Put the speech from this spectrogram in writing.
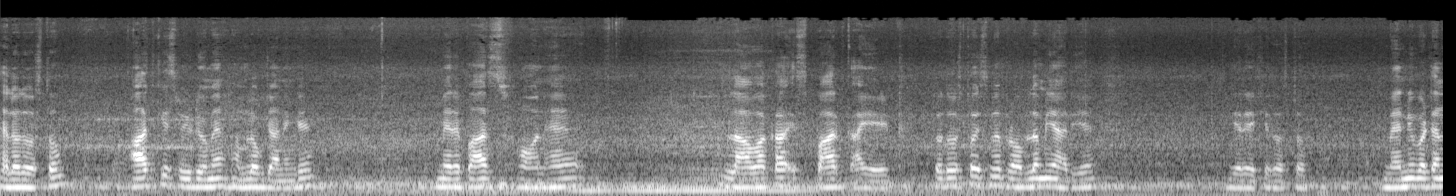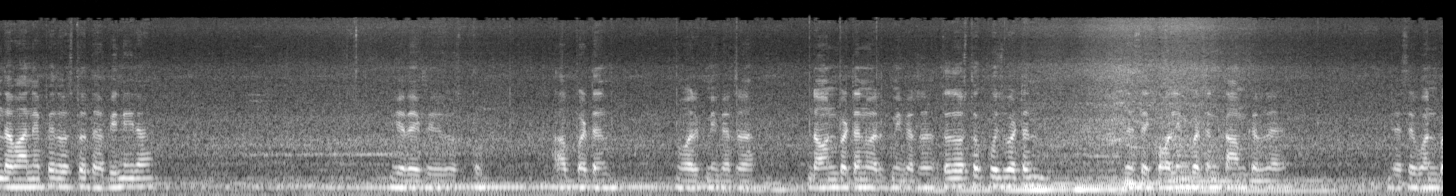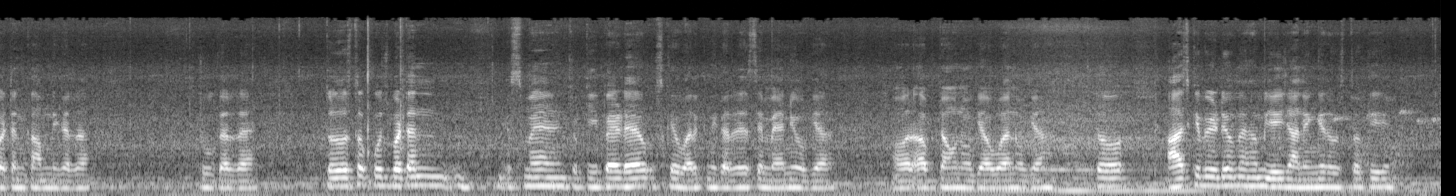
Hello दोस्तों, आज की इस वीडियो में हम लोग जानेंगे, मेरे पास फ़ोन है लावा का स्पार्क आई एट। तो दोस्तों, इसमें प्रॉब्लम ये आ रही है। ये देखिए दोस्तों, मेन्यू बटन दबाने पे दोस्तों दब ही नहीं रहा। ये देख लीजिए दोस्तों आप बटन वर्क नहीं कर रहा डाउन बटन वर्क नहीं कर रहा। तो दोस्तों, कुछ बटन, जैसे कॉलिंग बटन काम कर रहा है, जैसे वन बटन काम नहीं कर रहा। टू कर रहा है। तो दोस्तों, कुछ बटन इसमें जो कीपैड है, उसके वर्क नहीं कर रहे, जैसे मेन्यू हो गया और अप डाउन हो गया वन हो गया। तो आज की वीडियो में हम यही जानेंगे दोस्तों कि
